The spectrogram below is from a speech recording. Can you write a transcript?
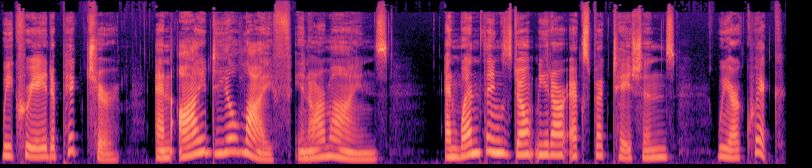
We create a picture, an ideal life in our minds, and when things don't meet our expectations, we are quick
